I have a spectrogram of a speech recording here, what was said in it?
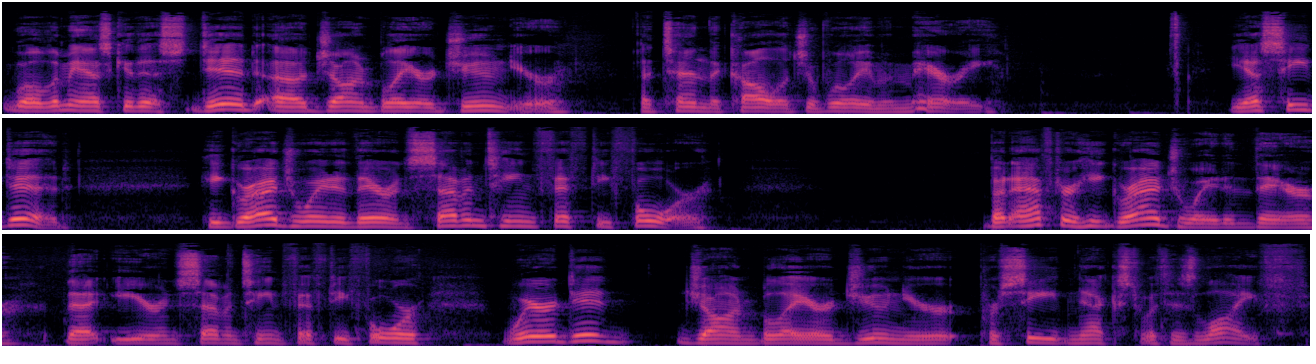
Well, let me ask you this Did John Blair Jr. attend the College of William and Mary? Yes, he did. He graduated there in 1754. But after he graduated there that year in 1754, where did John Blair Jr. proceed next with his life?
